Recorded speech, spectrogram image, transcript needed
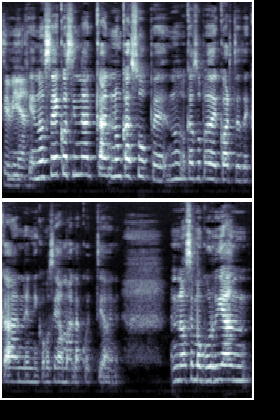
qué Sí, bien. Que no sé cocinar carne, nunca supe, nunca supe de cortes de carne ni cómo se llaman las cuestiones. No se me ocurrían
